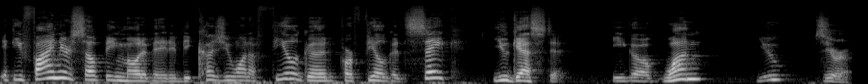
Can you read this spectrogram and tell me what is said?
If you find yourself being motivated because you want to feel good for feel good's sake, you guessed it. Ego one, you zero.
